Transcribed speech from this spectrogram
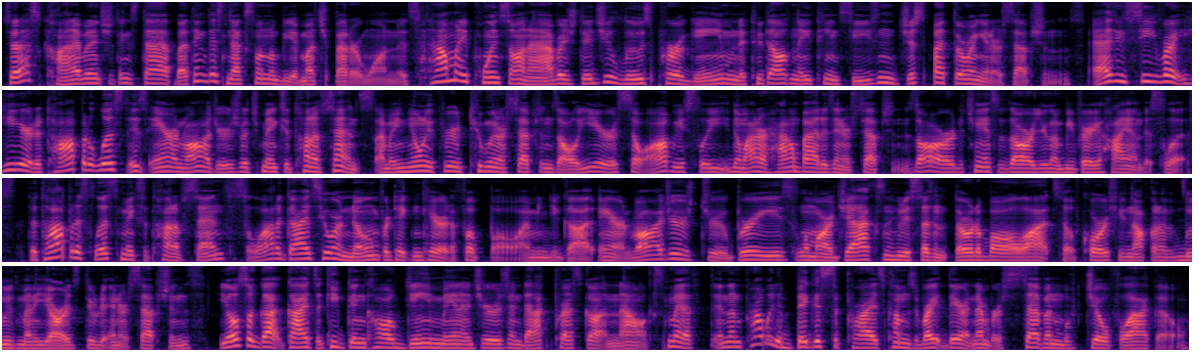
So that's kind of an interesting stat, but I think this next one will be a much better one. It's how many points on average did you lose per game in the 2018 season just by throwing interceptions? As you see right here, the top of the list is Aaron Rodgers, which makes a ton of sense. I mean, he only threw two interceptions all year, so obviously, no matter how bad his interceptions are, the chances are you're going to be very high on this list. The top of this list makes a ton of sense. It's a lot of guys who are known for taking care of the football. I mean, you got Aaron Rodgers, Drew Brees, Lamar Jackson, who just doesn't throw the ball a lot, so of course he's not going to lose many yards through the interceptions. You also got guys that keep getting called game managers and Dak Prescott and Alex Smith, and then probably the biggest surprise comes right there at number 7 with Joe Flacco.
